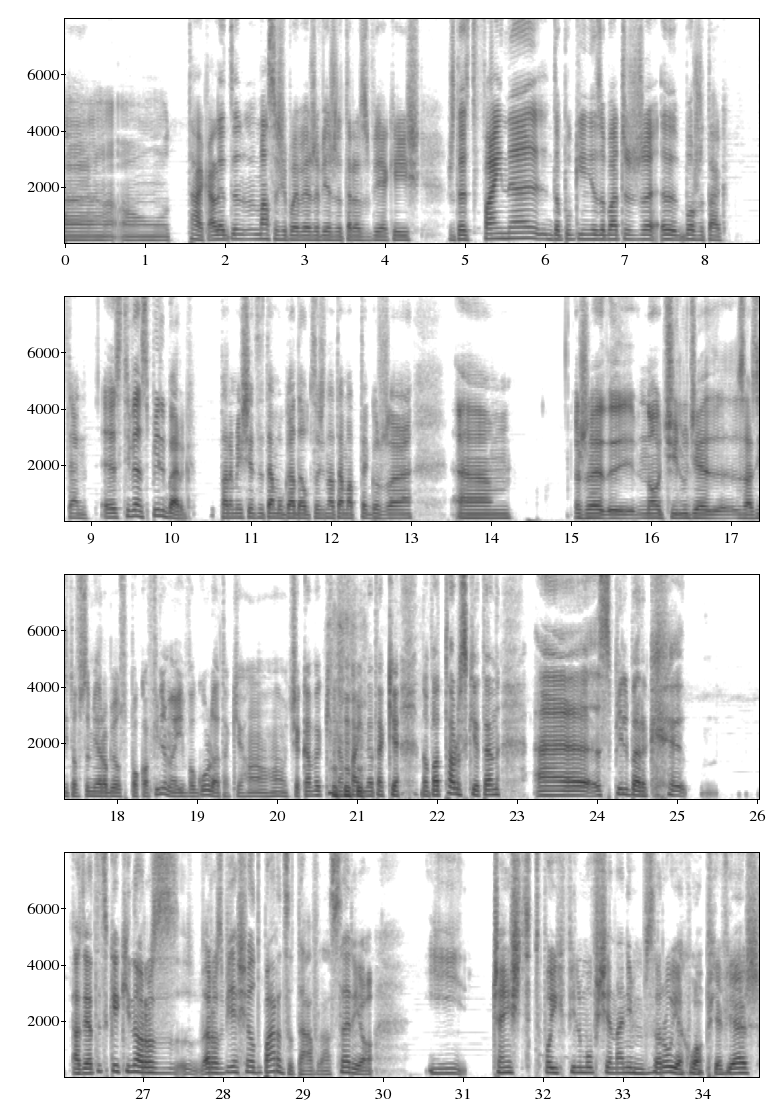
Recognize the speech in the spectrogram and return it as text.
O, tak, ale masa się pojawia, że wiesz, że teraz w jakiejś... Że to jest fajne, dopóki nie zobaczysz, że... E, Boże, tak. Ten... E, Steven Spielberg parę miesięcy temu gadał coś na temat tego, że um, że y, no ci ludzie z Azji to w sumie robią spoko filmy i w ogóle takie ho, ho, ciekawe kino, fajne, takie nowatorskie. Ten e, Spielberg e, azjatyckie kino roz, rozwija się od bardzo dawna, serio. I część twoich filmów się na nim wzoruje, chłopie, wiesz?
